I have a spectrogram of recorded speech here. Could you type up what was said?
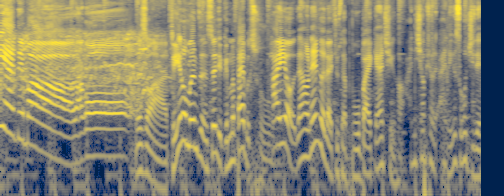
年的嘛，大哥。我跟你说啊，这龙门阵所以就根本摆不出。还有，然后两个呢，就算不摆感情哈，哎，你晓不晓得？哎，那个时候我记得，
